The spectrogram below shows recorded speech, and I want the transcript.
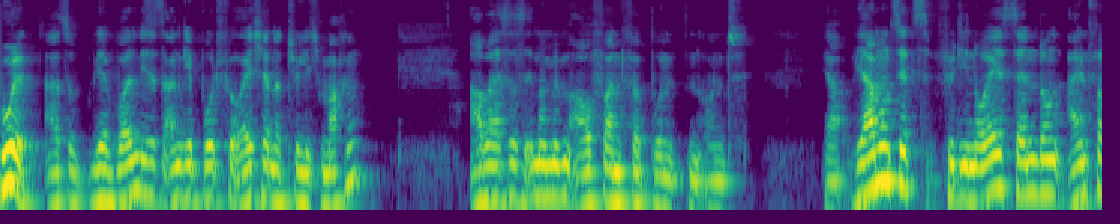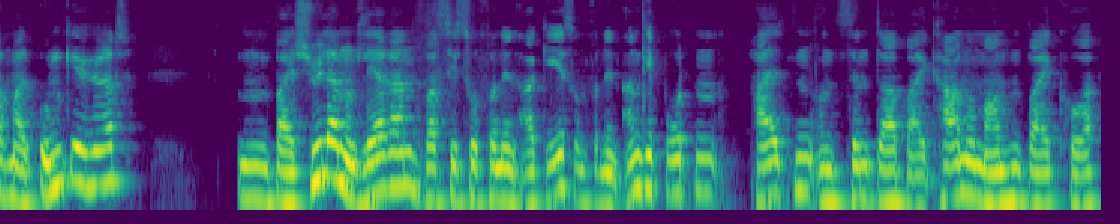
cool. Also wir wollen dieses Angebot für euch ja natürlich machen, aber es ist immer mit dem Aufwand verbunden. Und ja, wir haben uns jetzt für die neue Sendung einfach mal umgehört bei Schülern und Lehrern, was sie so von den AGs und von den Angeboten halten und sind da bei Kanu, Mountainbike, Chor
